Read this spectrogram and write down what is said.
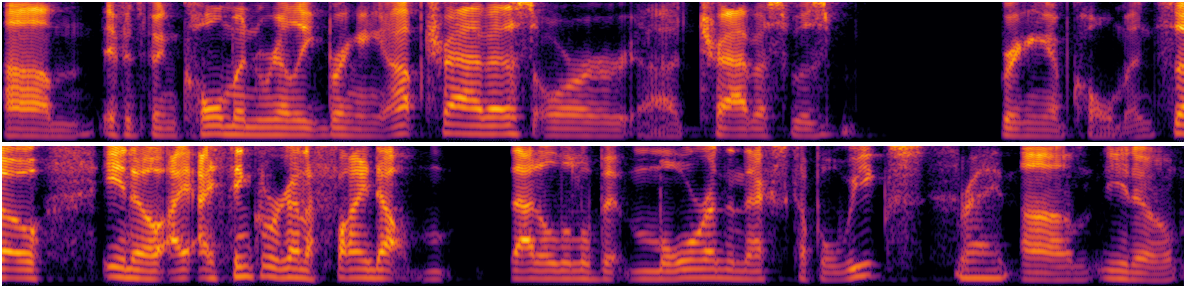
um, if it's been Coleman really bringing up Travis or uh, Travis was bringing up Coleman. So you know, I, I think we're gonna find out that a little bit more in the next couple weeks. Right. Um, you know,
